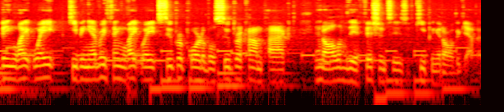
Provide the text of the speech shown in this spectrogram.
being lightweight, keeping everything lightweight, super portable, super compact, and all of the efficiencies of keeping it all together.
